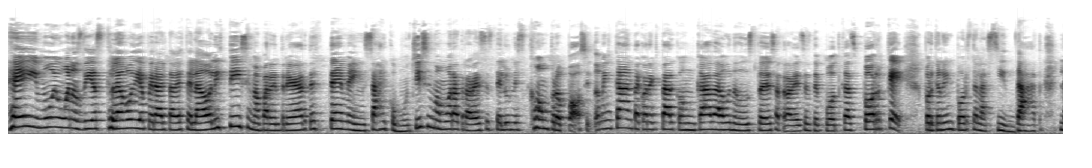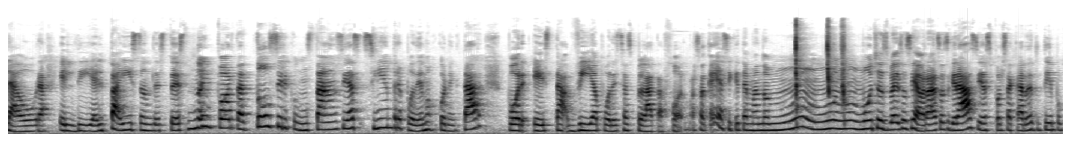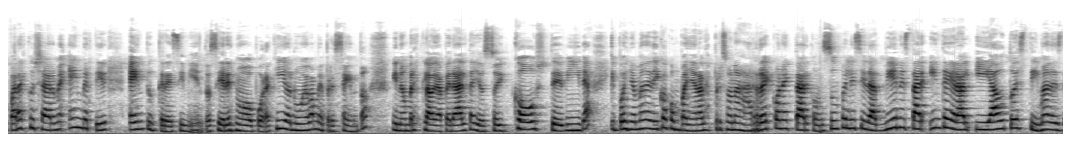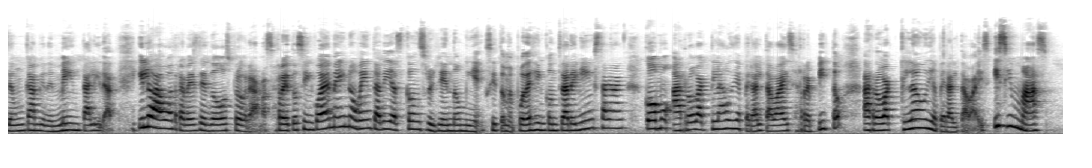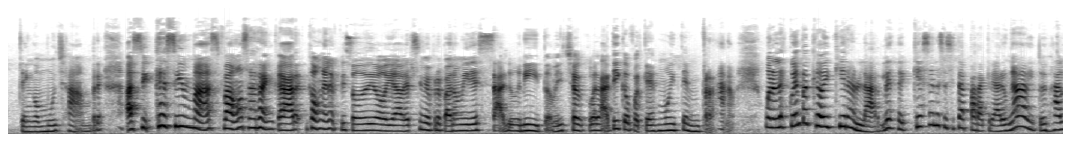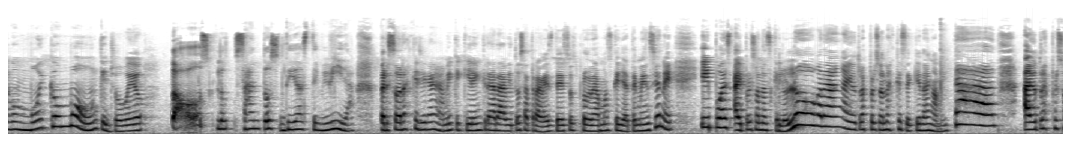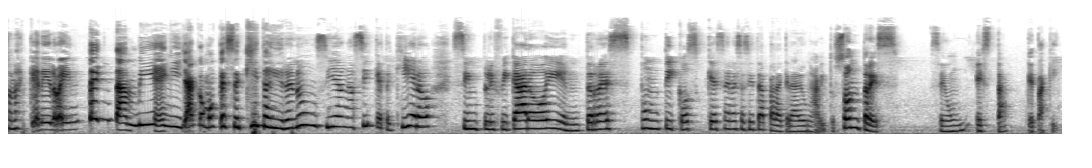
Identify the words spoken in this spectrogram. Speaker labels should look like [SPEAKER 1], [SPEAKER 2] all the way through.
[SPEAKER 1] Hey, muy buenos días, Claudia Peralta de este lado, listísima para entregarte este mensaje con muchísimo amor a través de este lunes con propósito. Me encanta conectar con cada uno de ustedes a través de este podcast. ¿Por qué? Porque no importa la ciudad, la hora, el día, el país donde estés, no importa tus circunstancias, siempre podemos conectar por esta vía, por estas plataformas, ¿ok? Así que te mando muchos besos y abrazos. Gracias por sacar de tu tiempo para escucharme e invertir en tu crecimiento. Si eres nuevo por aquí o nueva, me presento. Mi nombre es Claudia Peralta, yo soy coach de vida y pues yo me dedico a acompañar a las personas a reconectar con su felicidad, bienestar integral y autoestima desde un cambio de mentalidad. Y lo hago a través de dos programas, Reto 5am y 90 días construyendo mi éxito. Me puedes encontrar en Instagram como arroba Claudia Peralta repito, arroba Claudia Peralta Y sin más, tengo mucha hambre. Así que sin más, vamos a arrancar con el episodio de hoy a ver si me preparo mi desayunito, mi chocolatico, porque es muy temprano. Bueno, les cuento que hoy quiero hablarles de qué se necesita para crear un hábito. Es algo muy común que yo veo todos los santos días de mi vida. Personas que llegan a mí que quieren crear hábitos a través de esos programas que ya te mencioné. Y pues hay personas que lo logran, hay otras personas que se quedan a mitad, hay otras personas que ni lo intentan bien y ya como que se quitan y renuncian. Así que te quiero simplificar hoy en tres punticos que se necesita para crear un hábito. Son tres, según esta que está aquí.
